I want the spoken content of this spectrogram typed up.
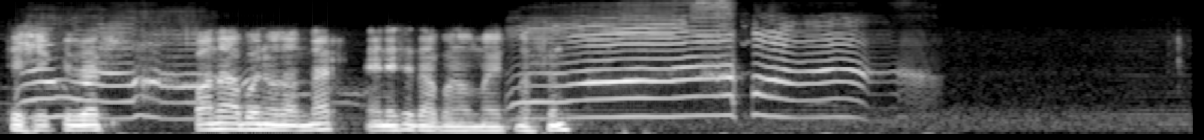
Teşekkürler. Bana abone olanlar Enes'e de abone olmayı unutmasın.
